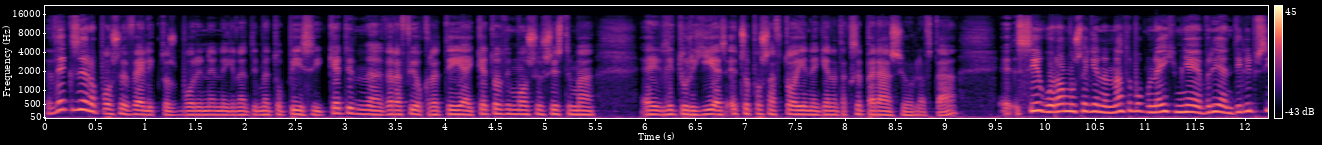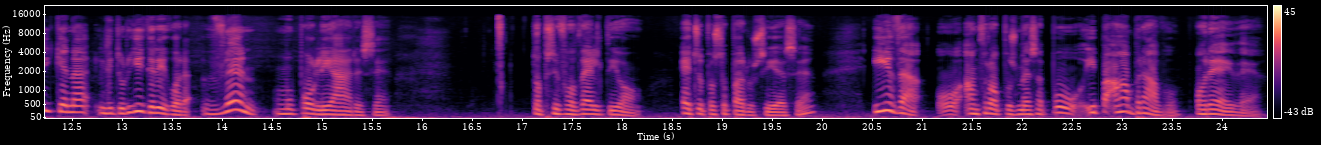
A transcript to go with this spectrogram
Δεν ξέρω πόσο ευέλικτος μπορεί να είναι για να αντιμετωπίσει και την γραφειοκρατία και το δημόσιο σύστημα ε, λειτουργίας, έτσι όπως αυτό είναι, για να τα ξεπεράσει όλα αυτά. Ε, σίγουρα όμως θέλει έναν άνθρωπο που να έχει μια ευρή αντίληψη και να λειτουργεί γρήγορα. Δεν μου πολύ άρεσε το ψηφοδέλτιο έτσι όπως το παρουσίασε είδα ο, ανθρώπους μέσα που είπα «Α, μπράβο, ωραία ιδέα».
